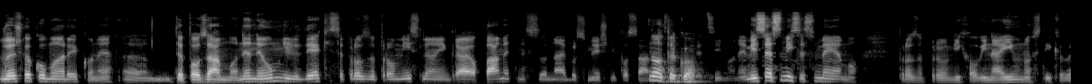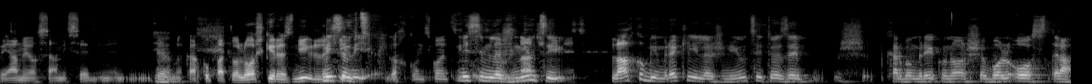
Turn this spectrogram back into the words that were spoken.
Veš, kako bomo rekel, ne? te pa vzamemo. Ne, neumni ljudje, ki se pravzaprav mislijo in igrajo pametne, so najbolj smešni posamezniki. No, tako. Recimo, mi, se, mi se smejemo pravzaprav njihovi naivnosti, ki verjamejo sami sebi. Ne, ja. Nekako patološki razmišljanje. Mislim, lahko konci, mislim lažnivci. Lahko bi jim rekli lažnivci, to je zdaj, kar bom rekel, no, še bolj ostra,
